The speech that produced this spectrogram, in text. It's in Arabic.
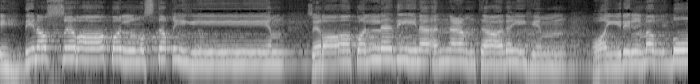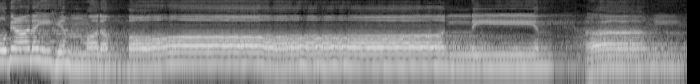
اهدنا الصراط المستقيم. صراط الذين أنعمت عليهم غير المغضوب عليهم ولا الضالين. آمين.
